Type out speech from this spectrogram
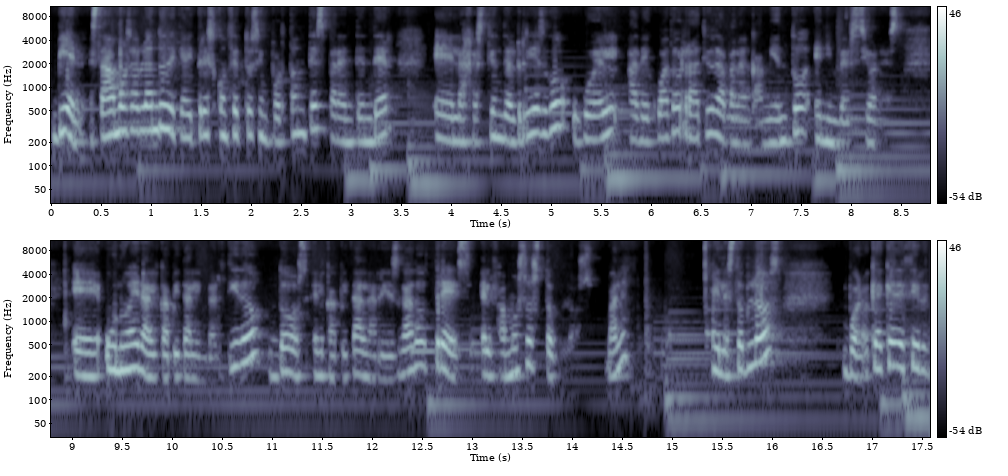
Bien, estábamos hablando de que hay tres conceptos importantes para entender eh, la gestión del riesgo o el adecuado ratio de apalancamiento en inversiones. Eh, uno era el capital invertido, dos, el capital arriesgado, tres, el famoso stop loss, ¿vale? El stop loss, bueno, ¿qué hay que decir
